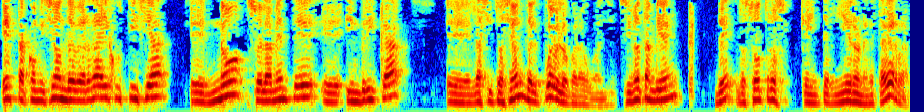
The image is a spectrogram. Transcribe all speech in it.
esta Comisión de Verdad y Justicia eh, no solamente eh, imbrica eh, la situación del pueblo paraguayo, sino también de los otros que intervinieron en esta guerra.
